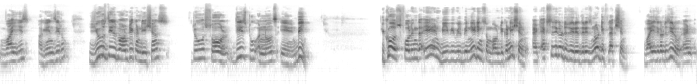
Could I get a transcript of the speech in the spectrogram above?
y is again 0 use these boundary conditions to solve these two unknowns a and b because following the a and b we will be needing some boundary condition. At x is equal to 0 there is no deflection. Y is equal to 0 and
